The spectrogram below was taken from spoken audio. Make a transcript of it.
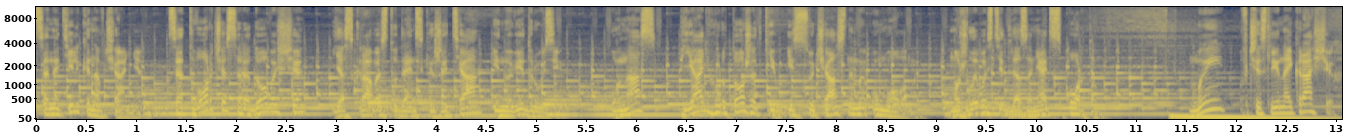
це не тільки навчання, це творче середовище, яскраве студентське життя і нові друзі. У нас п'ять гуртожитків із сучасними умовами, можливості для занять спортом. Ми в числі найкращих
